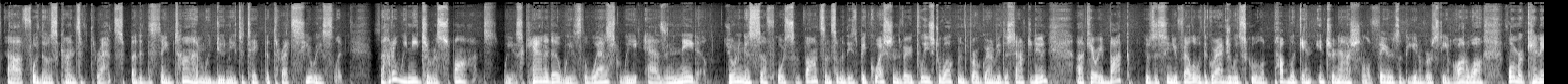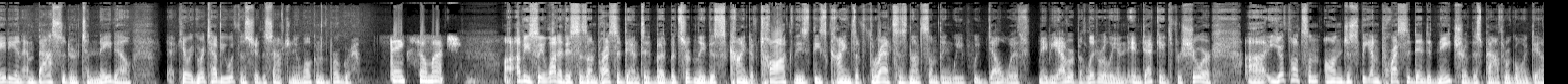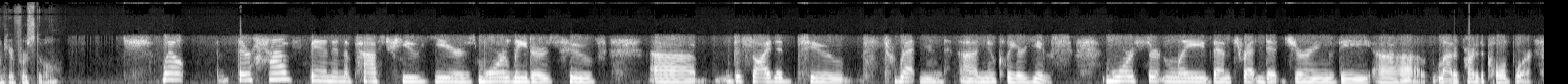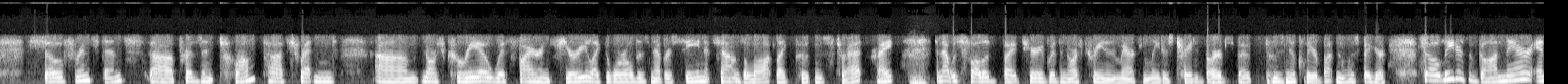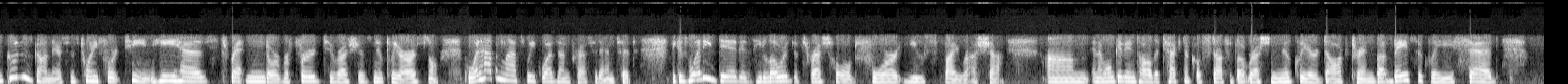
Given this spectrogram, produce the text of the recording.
uh, for those kinds of threats, but at the same time, we do need to take the threats seriously. So, how do we need to respond? We as Canada, we as the West, we as NATO. Joining us uh, for some thoughts on some of these big questions, very pleased to welcome to the program here this afternoon uh, Kerry Buck, who's a senior fellow with the Graduate School of Public and International Affairs at the University of Ottawa, former Canadian ambassador to NATO. Uh, Kerry, great to have you with us here this afternoon. Welcome to the program. Thanks so much. Obviously, a lot of this is unprecedented, but but certainly this kind of talk, these these kinds of threats, is not something we've we've dealt with maybe ever, but literally in, in decades for sure. Uh, your thoughts on on just the unprecedented nature of this path we're going down here, first of all. Well, there have been in the past few years more leaders who've uh, decided to threaten uh, nuclear use more certainly than threatened it during the uh, latter part of the Cold War. So, for instance, uh, President Trump uh, threatened um, North Korea with fire and fury like the world has never seen. It sounds a lot like Putin's threat, right? Mm-hmm. And that was followed by a period where the North Korean and American leaders traded barbs about whose nuclear button was bigger. So leaders have gone there, and Putin's gone there since 2014. He has threatened or referred to Russia's nuclear arsenal. But what happened last week was unprecedented because what he did is he lowered the threshold for use by Russia. Um, and I won't get into all the technical stuff about Russian nuclear doctrine, but basically he said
